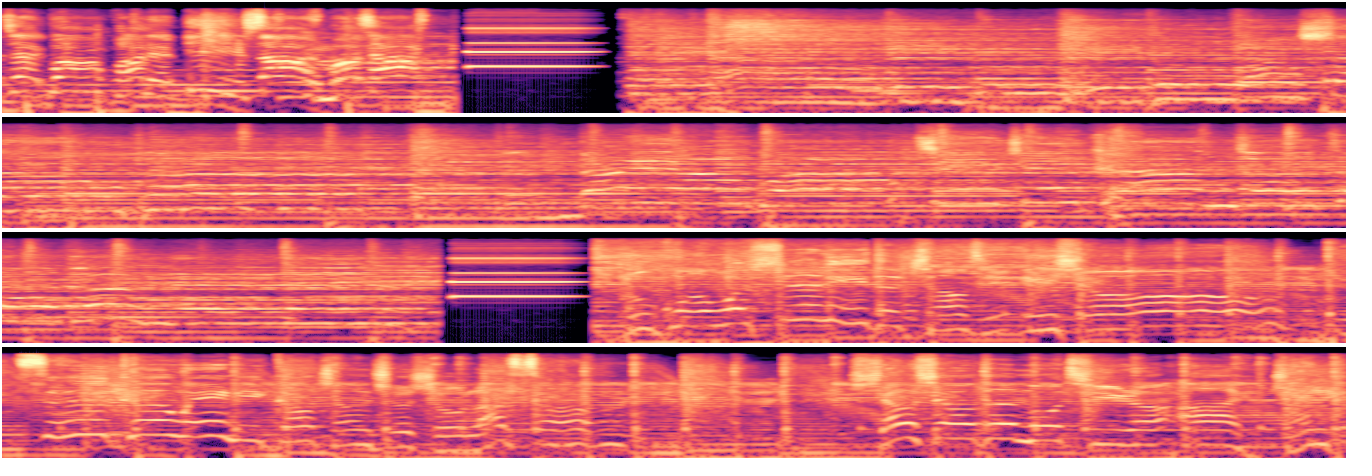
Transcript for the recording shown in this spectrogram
在光滑的地上摩擦。往上爬，等待阳光，静静看着他的脸。如果我是你的超级英雄，此刻为你高唱这首拉颂。小小的默契让爱转动，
